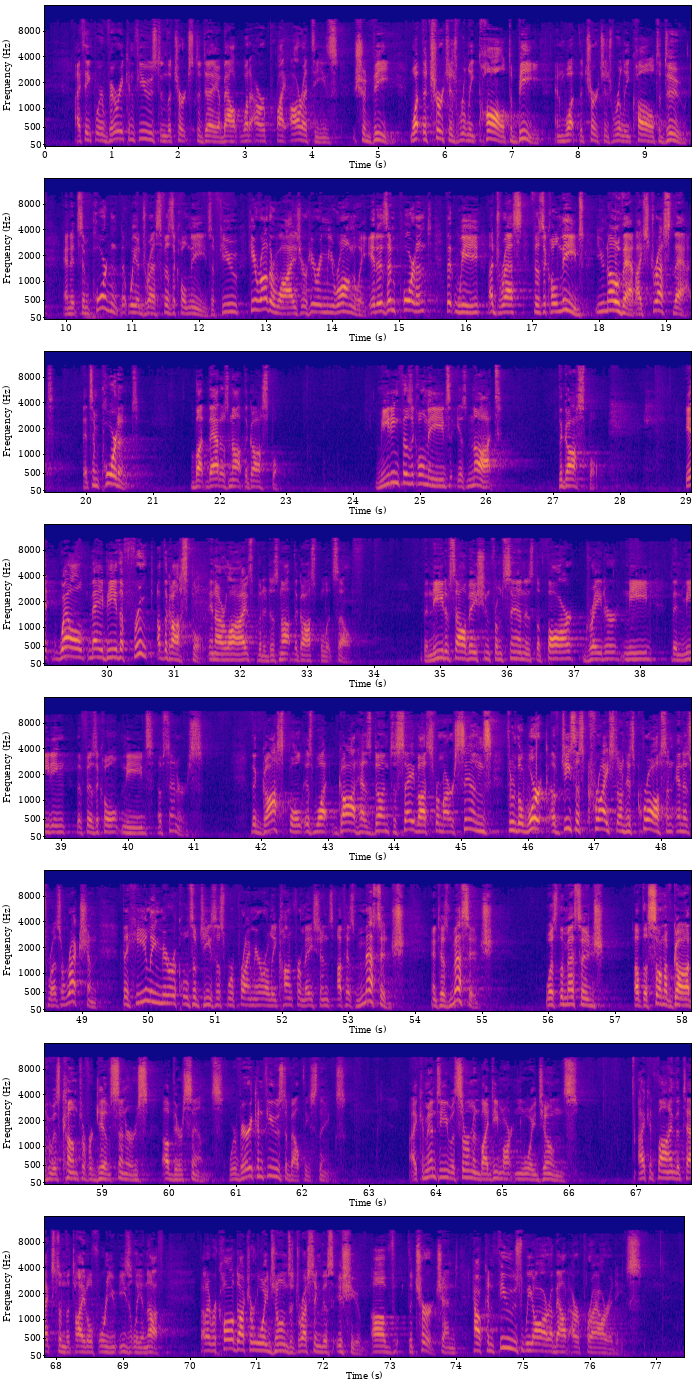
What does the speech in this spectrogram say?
I think we're very confused in the church today about what our priorities should be, what the church is really called to be, and what the church is really called to do. And it's important that we address physical needs. If you hear otherwise, you're hearing me wrongly. It is important that we address physical needs. You know that. I stress that. That's important. But that is not the gospel. Meeting physical needs is not the gospel. It well may be the fruit of the gospel in our lives, but it is not the gospel itself. The need of salvation from sin is the far greater need than meeting the physical needs of sinners. The gospel is what God has done to save us from our sins through the work of Jesus Christ on his cross and in his resurrection. The healing miracles of Jesus were primarily confirmations of his message, and his message was the message of the Son of God who has come to forgive sinners of their sins. We're very confused about these things. I commend to you a sermon by D. Martyn Lloyd Jones I could find the text and the title for you easily enough. But I recall Dr. Lloyd Jones addressing this issue of the church and how confused we are about our priorities.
